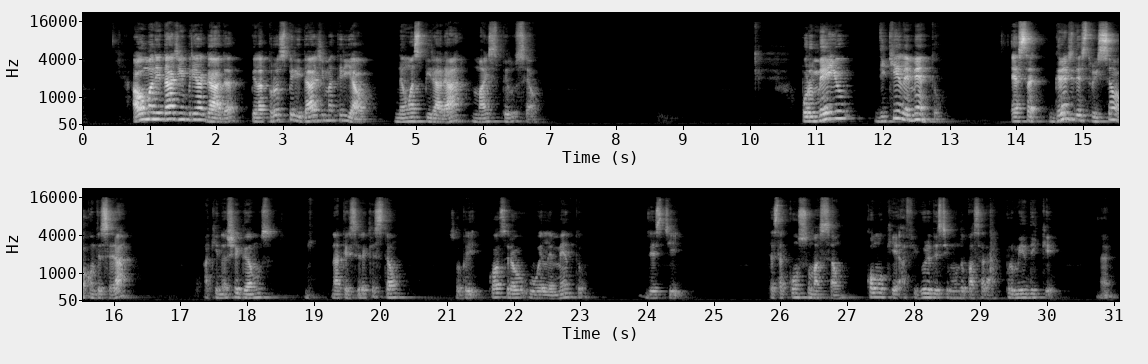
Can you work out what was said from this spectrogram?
A humanidade embriagada pela prosperidade material não aspirará mais pelo céu. Por meio de que elemento essa grande destruição acontecerá? Aqui nós chegamos na terceira questão sobre qual será o elemento deste dessa consumação, como que a figura desse mundo passará, por meio de quê? Né?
